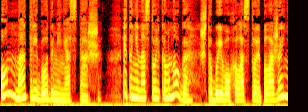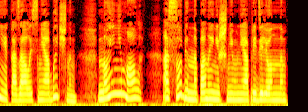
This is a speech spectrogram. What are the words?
Он на три года меня старше. Это не настолько много, чтобы его холостое положение казалось необычным, но и немало, особенно по нынешним неопределенным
